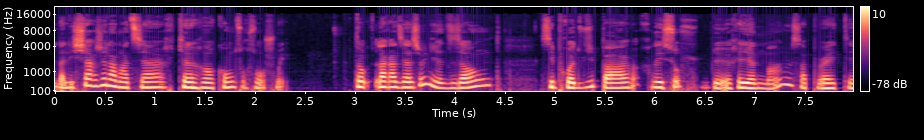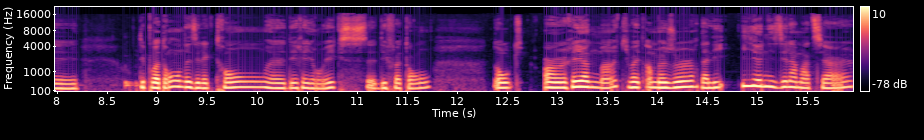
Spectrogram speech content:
d'aller charger la matière qu'elle rencontre sur son chemin. Donc la radiation ionisante, c'est produit par des sources de rayonnement. Ça peut être euh, des protons, des électrons, euh, des rayons X, des photons. Donc, un rayonnement qui va être en mesure d'aller ioniser la matière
